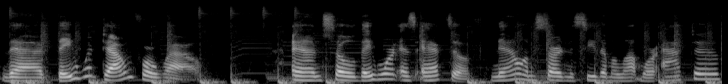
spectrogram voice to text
that they went down for a while. And so they weren't as active. Now I'm starting to see them a lot more active,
